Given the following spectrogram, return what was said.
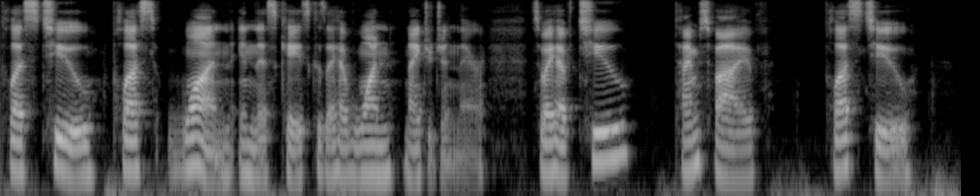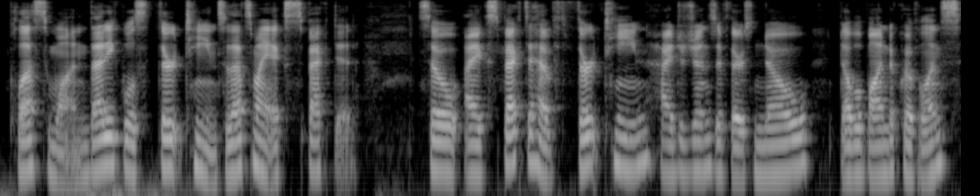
plus 2 plus 1 in this case because I have one nitrogen there. So I have 2 times 5 plus 2 plus 1. That equals 13. So that's my expected. So I expect to have 13 hydrogens if there's no double bond equivalence.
